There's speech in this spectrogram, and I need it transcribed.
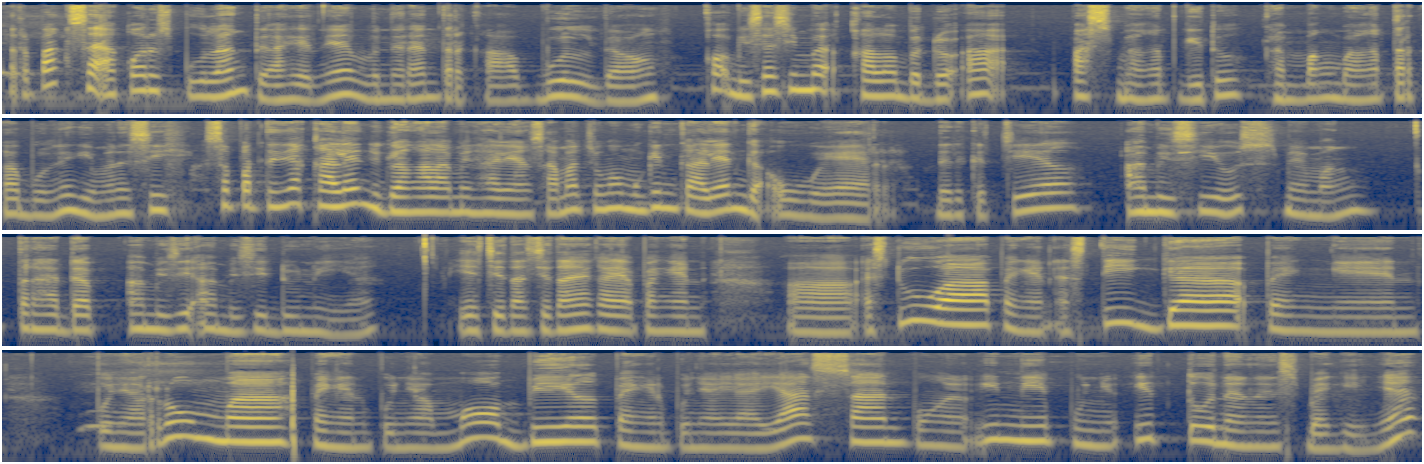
terpaksa aku harus pulang. Tuh akhirnya beneran terkabul dong. Kok bisa sih mbak kalau berdoa pas banget gitu, gampang banget terkabulnya gimana sih? Sepertinya kalian juga ngalamin hal yang sama, cuma mungkin kalian gak aware. Dari kecil, ambisius memang terhadap ambisi-ambisi dunia. Ya cita-citanya kayak pengen uh, eh, S2, pengen S3, pengen punya rumah, pengen punya mobil, pengen punya yayasan, punya ini, punya itu, dan lain sebagainya.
